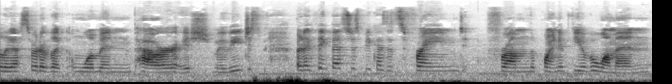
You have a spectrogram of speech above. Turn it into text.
like a sort of like a woman power ish movie. Just, but I think that's just because it's framed from the point of view of a woman.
